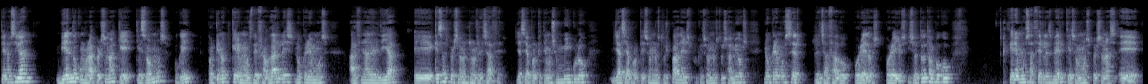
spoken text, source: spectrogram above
que nos sigan viendo como la persona que, somos, ¿ok? Porque no queremos defraudarles, no queremos al final del día eh, que esas personas nos rechacen, ya sea porque tenemos un vínculo, ya sea porque son nuestros padres, porque son nuestros amigos, no queremos ser rechazados por ellos, por ellos. Y sobre todo tampoco queremos hacerles ver que somos personas eh,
